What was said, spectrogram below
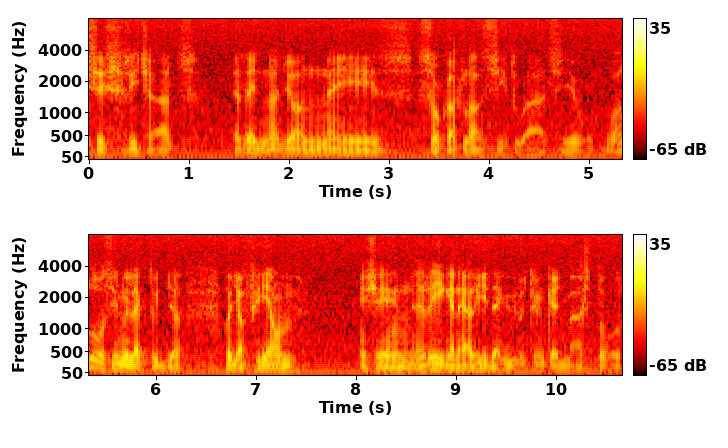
Mrs. Richards, ez egy nagyon nehéz, szokatlan szituáció. Valószínűleg tudja, hogy a fiam és én régen elhidegültünk egymástól.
